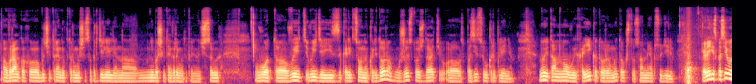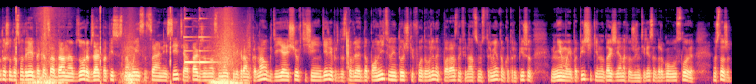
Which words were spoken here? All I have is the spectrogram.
в рамках э, бычьей тренда, который мы сейчас определили на небольших таймфреймах, например, на часовых. Вот, э, выйдя из коррекционного коридора, уже стоит ждать э, позицию укрепления. Ну и там новые хаи, которые мы только что с вами обсудили. Коллеги, спасибо, то, что досмотрели до конца данный обзор. Обязательно подписывайтесь на мои социальные сети, а также на мой телеграм-канал, где я еще в течение недели предоставляю дополнительные точки входа в рынок по разным финансовым инструментам, которые пишут мне мои подписчики, но также я нахожу интересные торговые условия. Ну что же,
